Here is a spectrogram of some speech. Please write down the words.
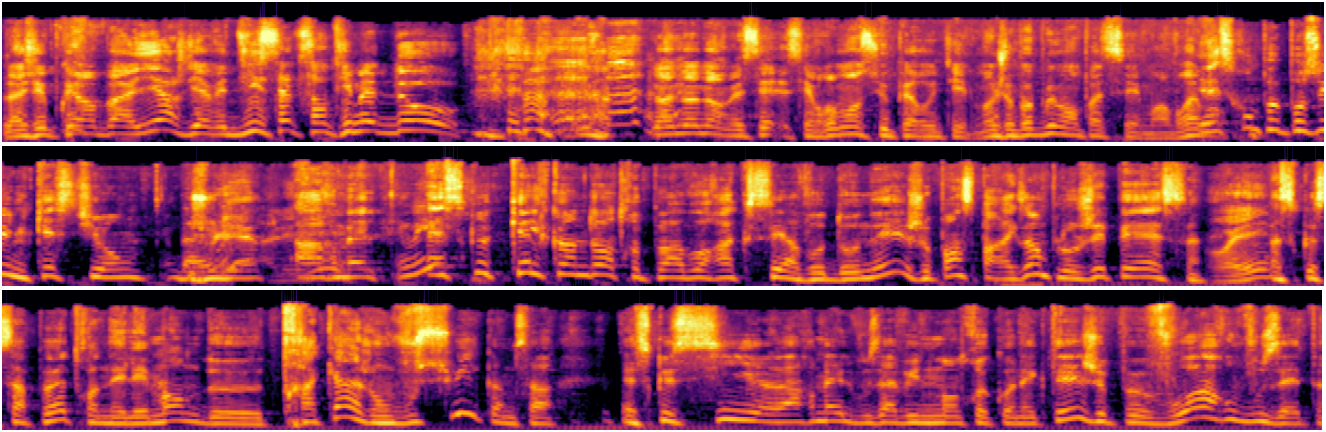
Là, j'ai pris un bain hier, j'y avais 17 cm d'eau. Non, non, non, mais c'est vraiment super utile. Moi, je peux plus m'en passer, moi, vraiment. Est-ce qu'on peut poser une question, Bah Julien, oui. Armel Oui. Est-ce que quelqu'un d'autre peut avoir accès à vos données Je pense par exemple au GPS. Oui. Parce que ça peut être un élément de traquage. On vous suit comme ça. Est-ce que si, euh, Armel, vous avez une montre connectée, je peux voir où vous êtes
